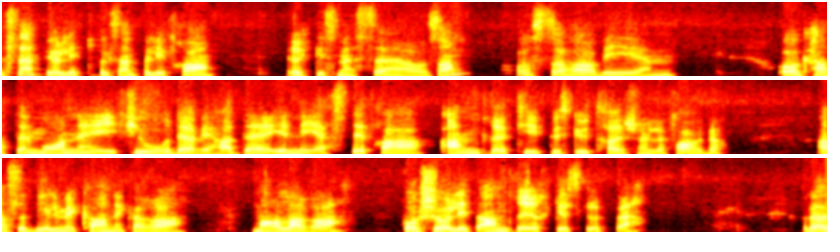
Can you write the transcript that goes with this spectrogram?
snapper jo litt f.eks. fra yrkesmesse og sånn. Og så har vi òg hatt en måned i fjor der vi hadde inne gjester fra andre typisk utradisjonelle fag. da. Altså bilmekanikere, malere. For å se litt andre yrkesgrupper. Og Det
